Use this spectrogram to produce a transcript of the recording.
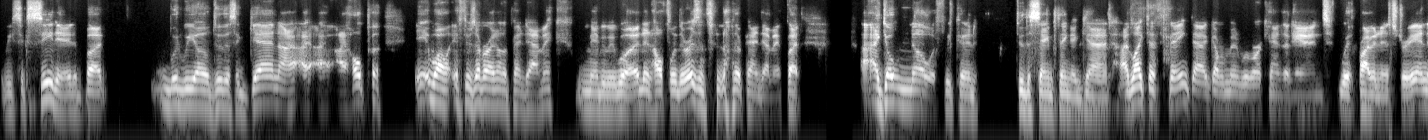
We succeeded, but would we all do this again? I, I, I hope. It, well, if there's ever another pandemic, maybe we would, and hopefully there isn't another pandemic. But I don't know if we could do the same thing again. I'd like to think that government would work hand in hand with private industry, and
